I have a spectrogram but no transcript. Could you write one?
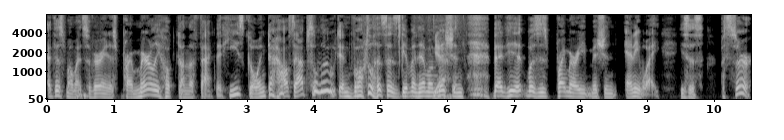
at this moment, Severian is primarily hooked on the fact that he's going to House Absolute, and Vodalus has given him a Yeah. mission that he, was his primary mission anyway. He says, But, sir,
